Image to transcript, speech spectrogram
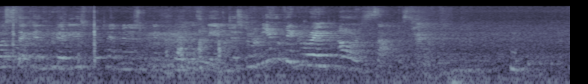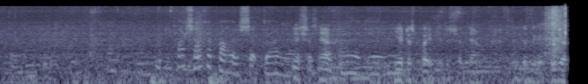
first, second, third, at least for ten minutes, we can play this game, just to invigorate ourselves. Actually, I could probably shut down. Yeah, shut down. Yeah, just play, just shut down. We got- we got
